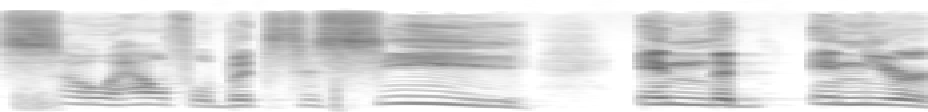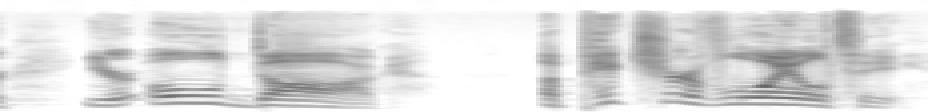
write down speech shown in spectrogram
So helpful. But to see in, the, in your, your old dog a picture of loyalty,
